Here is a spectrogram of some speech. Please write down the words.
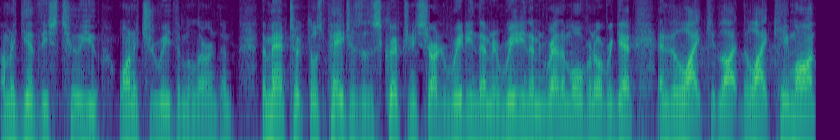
I'm going to give these to you. Why don't you read them and learn them? The man took those pages of the scripture and he started reading them and reading them and read them over and over again. And the light, the light came on.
